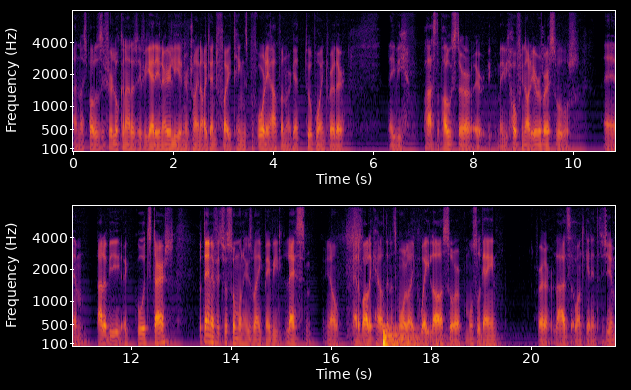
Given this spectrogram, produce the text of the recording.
and I suppose if you're looking at it, if you get in early and you're trying to identify things before they happen or get to a point where they're maybe past the post or, or maybe hopefully not irreversible, but um, that'd be a good start. But then if it's just someone who's like maybe less, you know, metabolic health and it's more like weight loss or muscle gain for lads that want to get into the gym,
